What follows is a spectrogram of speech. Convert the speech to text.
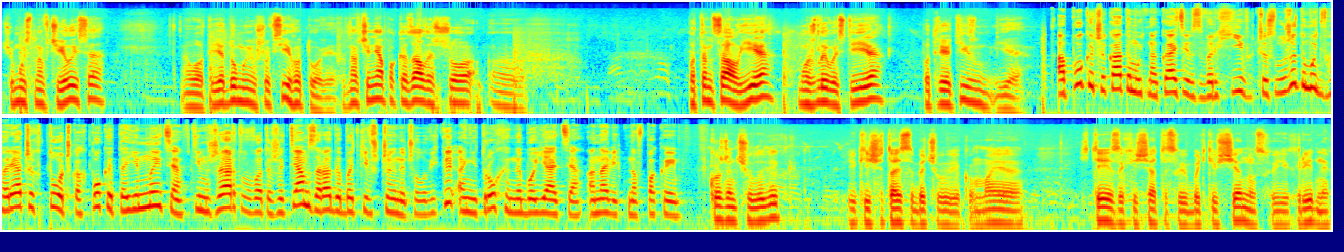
чомусь навчилися. От, я думаю, що всі готові. Навчання показали, що е, потенціал є, можливості є, патріотизм є. А поки чекатимуть наказів з верхів, чи служитимуть в гарячих точках, поки таємниця. Втім, жертвувати життям заради батьківщини чоловіки ані трохи не бояться, а навіть навпаки. Кожен чоловік, який вважає себе чоловіком, має йти і захищати свою батьківщину, своїх рідних,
